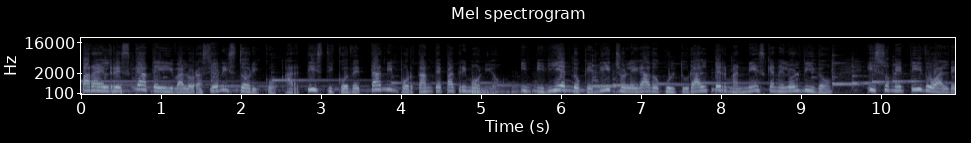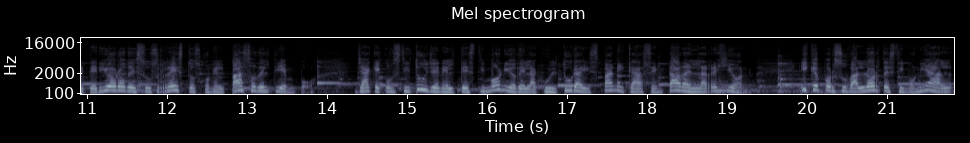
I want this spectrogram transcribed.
para el rescate y valoración histórico, artístico de tan importante patrimonio, impidiendo que dicho legado cultural permanezca en el olvido y sometido al deterioro de sus restos con el paso del tiempo ya que constituyen el testimonio de la cultura hispánica asentada en la región y que por su valor testimonial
